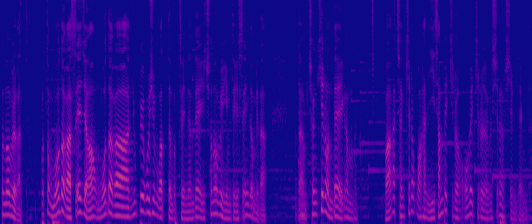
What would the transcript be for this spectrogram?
1500W 보통 모다가 세죠. 모다가 650W부터 있는데 이 1500이면 되게 센 겁니다. 그 다음 1000km인데 이건 뭐 과가 1000km고 한 2, 300km, 500km 정도 실으시면 됩니다.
